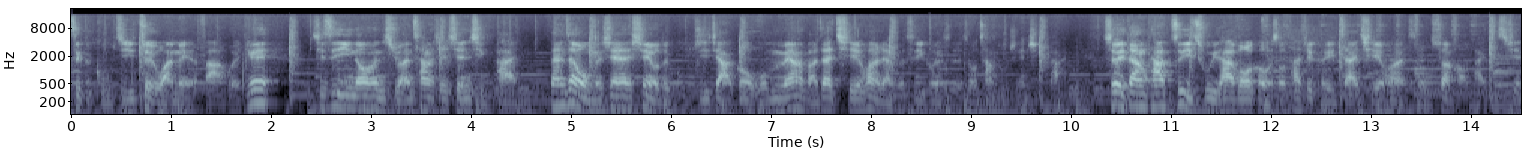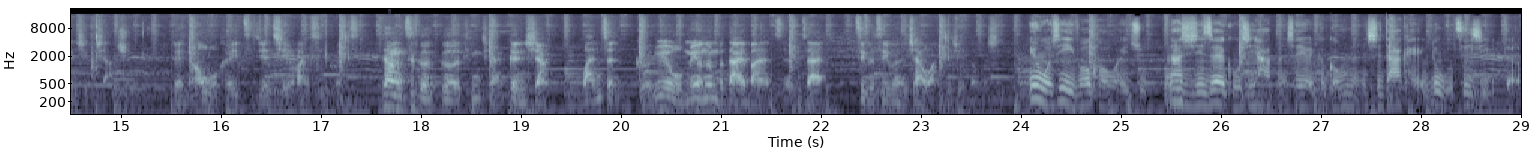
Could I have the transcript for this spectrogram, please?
这个鼓机最完美的发挥。因为其实怡农很喜欢唱一些先行拍，但在我们现在现有的鼓机架构，我们没办法在切换两个 sequence 的时候唱出先行拍。所以当他自己处理他的 vocal 的时候，他就可以在切换的时候算好拍子先行下去。对，然后我可以直接切换 sequence。让这个歌听起来更像完整的歌，因为我没有那么呆板，只能在这个 sequence 下玩这些东西。因为我是以 vocal 为主，那其实这个古吉它本身有一个功能是大家可以录自己的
